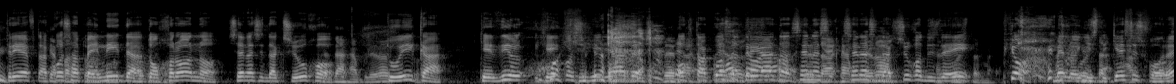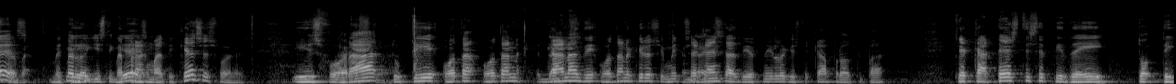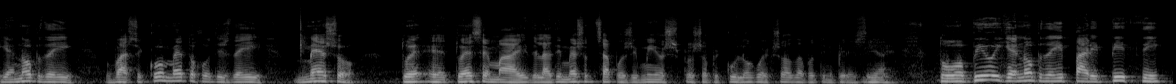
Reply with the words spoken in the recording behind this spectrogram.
3.750 το χρόνο σε ένα συνταξιούχο Δεν τα είχαν πληρώσει. του ΙΚΑ και, δύο- και 20.830 σε ένα, Δεν τα είχαν σε ένα πληρώσει. συνταξιούχο της ΔΕΗ. Ακούστε με. Ποιο, με λογιστικές Ακούστε, εισφορές. ακούστε με. Με τι- λογιστικές. Με πραγματικές εισφορές. Η εισφορά του πει όταν, όταν, κάναν, δι- όταν ο κύριος Σιμίτης Εντάξει. έκανε τα διεθνή λογιστικά πρότυπα και κατέστησε τη ΔΕΗ, το, τη Γενόπ ΔΕΗ, βασικό μέτοχο της ΔΕΗ μέσω του, ε, ε, του SMI, δηλαδή μέσω της αποζημίωσης προσωπικού λόγου εξόδου από την υπηρεσία, το οποίο η Γενόπ ΔΕΗ παριτήθη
